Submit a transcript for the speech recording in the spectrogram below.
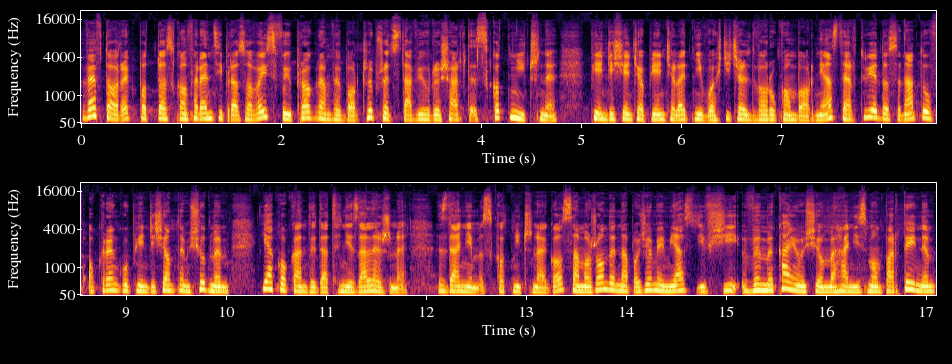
We wtorek podczas konferencji prasowej swój program wyborczy przedstawił Ryszard Skotniczny. 55-letni właściciel dworu Kombornia startuje do Senatu w okręgu 57 jako kandydat niezależny. Zdaniem Skotnicznego samorządy na poziomie miast i wsi wymykają się mechanizmom partyjnym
